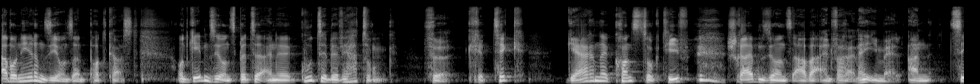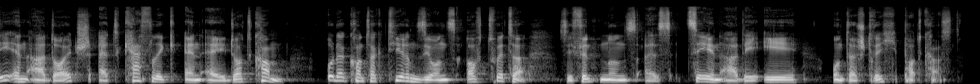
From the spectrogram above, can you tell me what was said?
Abonnieren Sie unseren Podcast und geben Sie uns bitte eine gute Bewertung. Für Kritik gerne konstruktiv, schreiben Sie uns aber einfach eine E-Mail an cnadeutsch at catholicna.com oder kontaktieren Sie uns auf Twitter. Sie finden uns als cnade-podcast.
